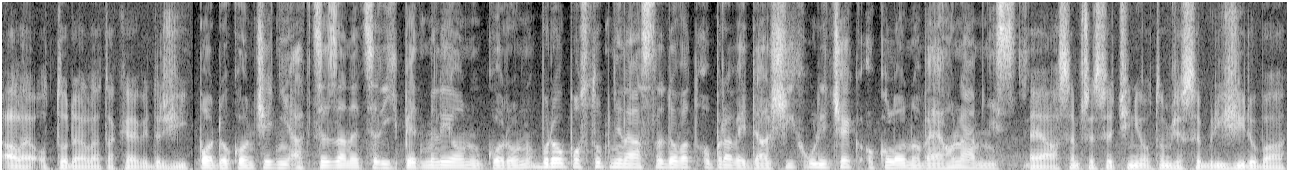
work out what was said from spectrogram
ale o to déle také vydrží. Po dokončení akce za necelých 5 milionů korun budou postupně následovat opravy dalších uliček okolo Nového náměstí. Já jsem přesvědčený o tom, že se blíží doba,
